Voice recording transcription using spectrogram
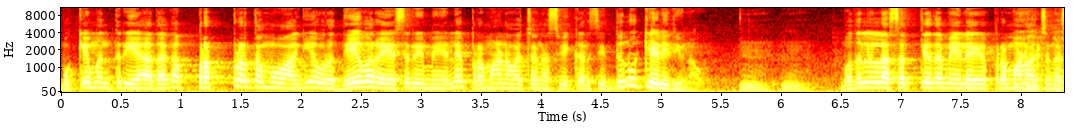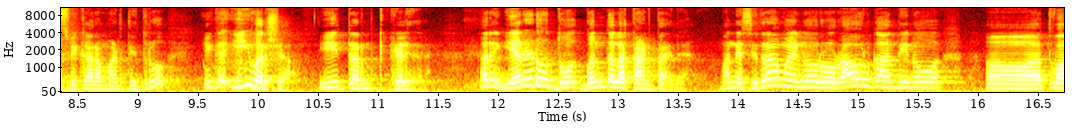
ಮುಖ್ಯಮಂತ್ರಿಯಾದಾಗ ಪ್ರಪ್ರಥಮವಾಗಿ ಅವರು ದೇವರ ಹೆಸರಿನ ಮೇಲೆ ಪ್ರಮಾಣ ವಚನ ಸ್ವೀಕರಿಸಿದ್ದನ್ನು ಕೇಳಿದ್ದೀವಿ ನಾವು. ಮೊದಲೆಲ್ಲ ಸತ್ಯದ ಮೇಲೆ ಪ್ರಮಾಣ ವಚನ ಸ್ವೀಕಾರ ಮಾಡ್ತಿದ್ರು. ಈಗ ಈ ವರ್ಷ ಈ ಟರ್ಮ್ ಕೇಳಿದ್ದಾರೆ. ಆದರೆ ಎರಡು ದ್ವ- ಗೊಂದಲ ಕಾಣ್ತಾ ಇದೆ. ಮೊನ್ನೆ ಸಿದ್ದರಾಮಯ್ಯನವರು, ರಾಹುಲ್ ಗಾಂಧಿನೂ ಅಥವಾ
